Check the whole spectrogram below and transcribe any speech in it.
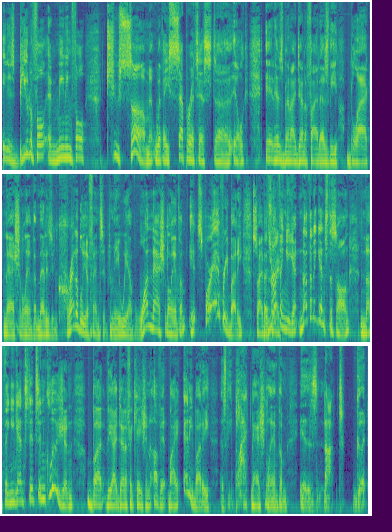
It is beautiful and meaningful. To some, with a separatist uh, ilk, it has been identified as the black national anthem. That is incredibly offensive to me. We have one national anthem. It's for everybody. So I have That's nothing right. against nothing against the song, nothing against its inclusion, but the identification of it by anybody as the black national anthem is not good.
